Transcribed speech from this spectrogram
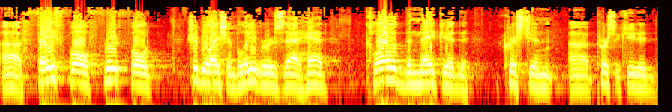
uh, faithful, fruitful tribulation believers that had clothed the naked Christian, uh, persecuted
